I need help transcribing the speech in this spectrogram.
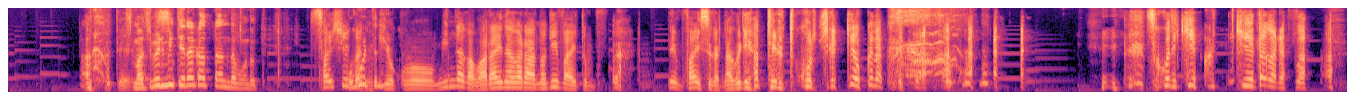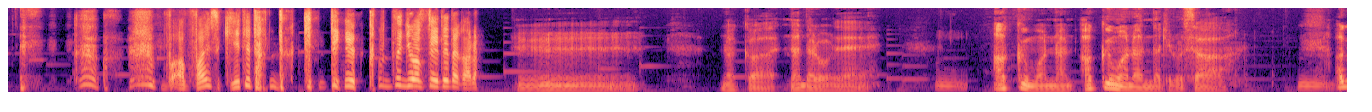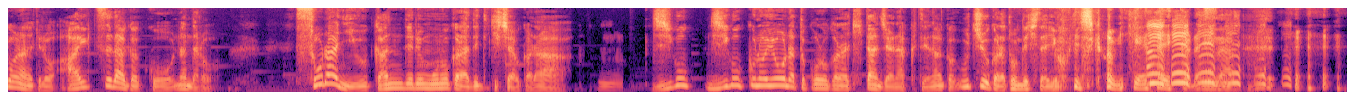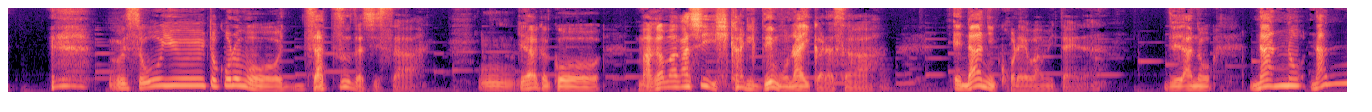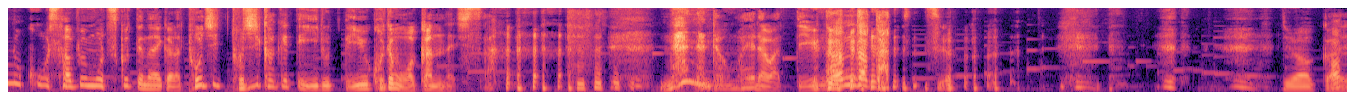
で 真面目に見てなかったんだもんだって。最終回の記憶もみんなが笑いながらあのリヴァイと、ね、バイスが殴り合ってるところしか記憶なくてさ。そこで記憶消えたからさ。ババイス消えてたんだっけっていう完全に忘れてたから。うーん。なんか、なんだろうね。うん悪魔なん、悪魔なんだけどさ、うん悪魔なんだけど、あいつらがこう、なんだろう。空に浮かんでるものから出てきちゃうから、うん地獄、地獄のようなところから来たんじゃなくて、なんか宇宙から飛んできたようにしか見えないからさ。そういうところも雑だしさ。うんなんかこう、まがまがしい光でもないからさ、え、何これは？みたいな。で、あの、何の、何のこう差分も作ってないから閉じ、閉じかけているっていうこともわかんないしさ。何なんだお前らはっていう。なんだった？なんか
